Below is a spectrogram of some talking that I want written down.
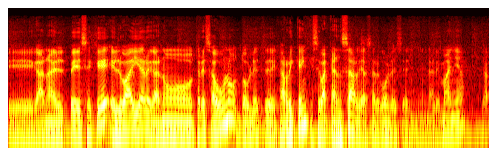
eh, gana el PSG. El Bayern ganó 3 a 1, doblete de Harry Kane, que se va a cansar de hacer goles en, en Alemania. Ya,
